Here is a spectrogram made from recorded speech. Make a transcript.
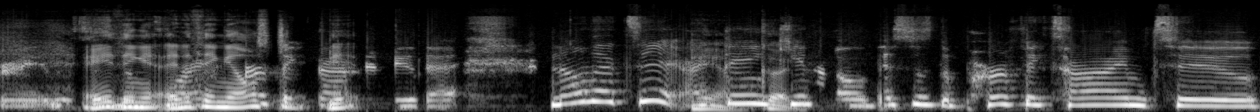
Right. Anything anything else to, to, do that? No, that's it. I think good. you know this is the perfect time to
